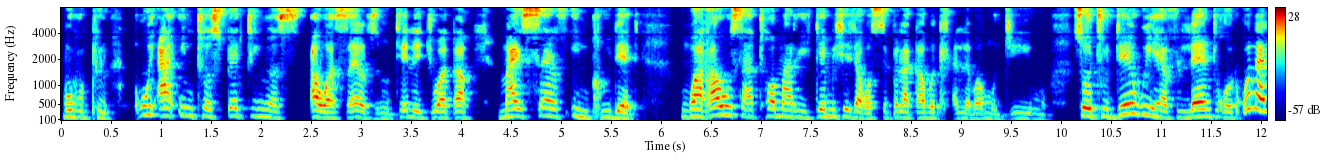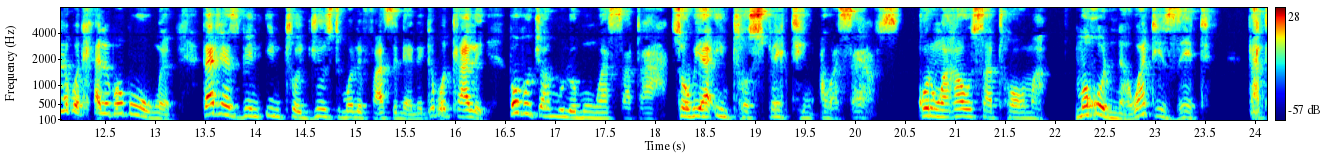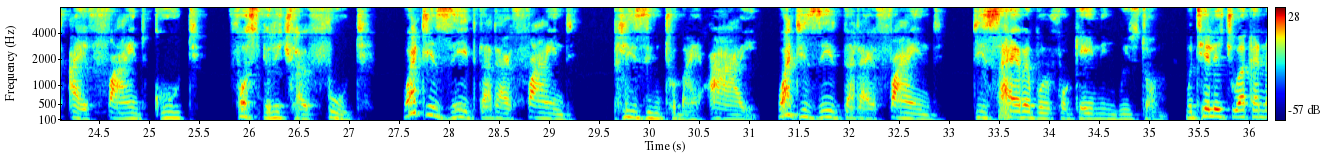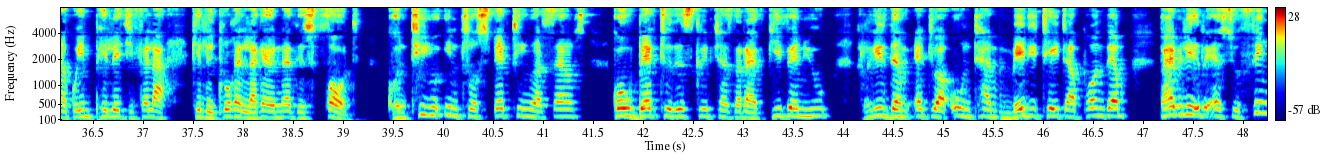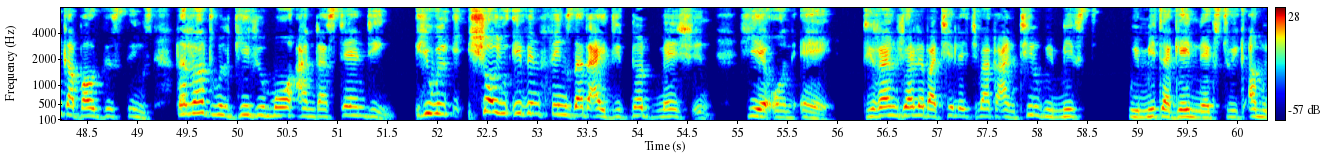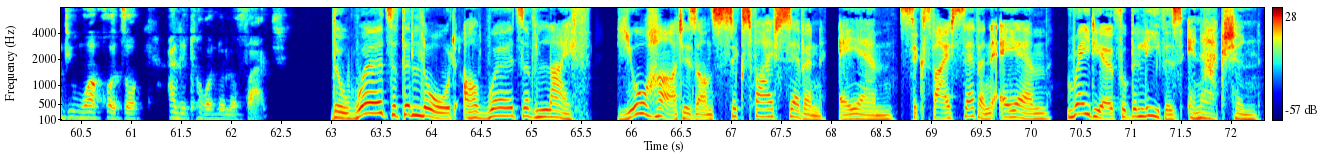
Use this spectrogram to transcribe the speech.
We are introspecting ourselves motheletši wa ka myself included. Ngwaga o sa thoma re ikemišetša go sepela ka botlhale ba modimo. So today we have learned gore go na le botlhale bo bongwe that has been introduced mo lefatsheng ene. Ke botlhale bo bo tswang molomong wa satane so we are introspecting ourselves. Gore ngwaga o sa thoma mo go nna what is it that i find good for spiritual food? What is it that i find pleasing to my eye? What is it that I find desirable for gaining wisdom? motheletši wa ka nako e mpheletše fela ke le tlogelela ka yona this thought. Continue introspecting yourselves. Go back to the scriptures that i've given you. Read them at your own time. Meditate upon them. Bible as you think about these things the lord will give you more understanding. He will show you even things that i did not mention here on air. Dirang jwale batheletši ba ka until we meet, we meet again next week a modimo wa kgotso a le tlhogonolofatše The words of the Lord are words of life. Your heart is on 657 AM. 657 AM. Radio for believers in action.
